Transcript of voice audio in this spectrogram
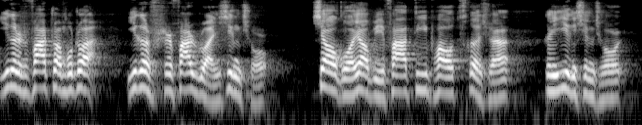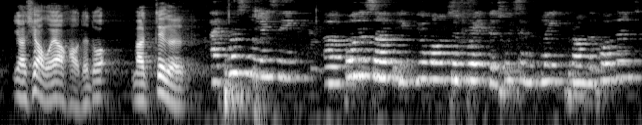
一个是发转不转，一个是发软性球，效果要比发低抛、侧旋跟硬性球要效果要好得多。啊，这个 I personally think uh, for the serve, if you want to break the twist and flip from the opponent,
